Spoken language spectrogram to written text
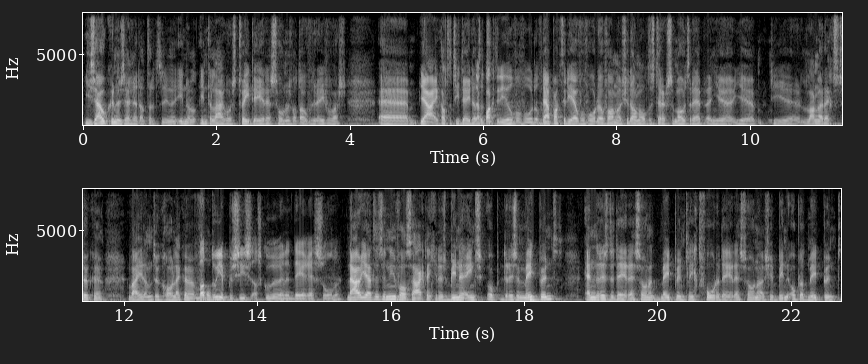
Je zou kunnen zeggen dat het in de Interlagos twee DRS-zones wat overdreven was. Uh, ja, ik had het idee dat Daar het... pakte hij heel veel voordeel van. Daar pakte hij heel veel voordeel van. Als je dan al de sterkste motor hebt en je, je die lange rechtstukken, waar je dan natuurlijk gewoon lekker... Wat doe je precies als coureur in een DRS-zone? Nou ja, het is in ieder geval zaak dat je dus binnen eens... Op, er is een meetpunt en er is de DRS-zone. Het meetpunt ligt voor de DRS-zone. Als je binnen op dat meetpunt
